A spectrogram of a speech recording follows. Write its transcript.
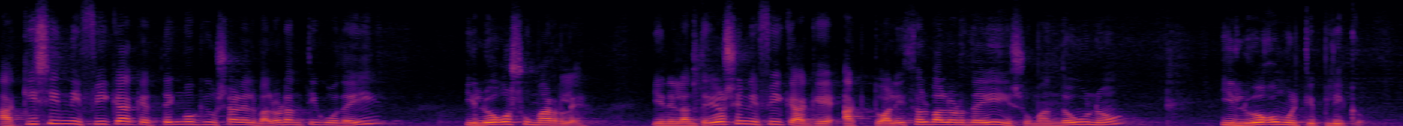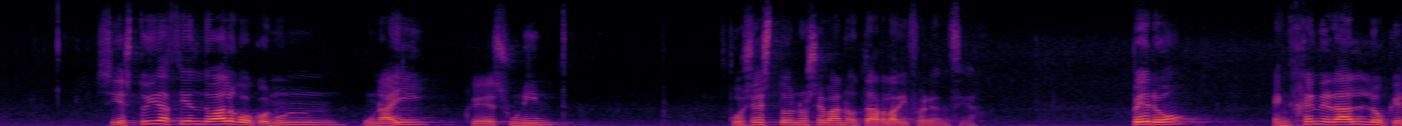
Aquí significa que tengo que usar el valor antiguo de i y luego sumarle, y en el anterior significa que actualizo el valor de i sumando 1 y luego multiplico. Si estoy haciendo algo con un, una i, que es un int, pues esto no se va a notar la diferencia. Pero, en general, lo que,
